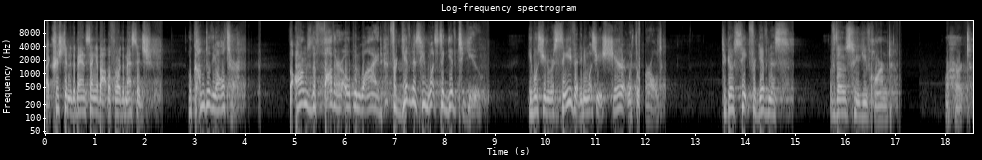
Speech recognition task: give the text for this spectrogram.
Like Christian and the band sang about before the message. Oh, come to the altar. The arms of the Father are open wide. Forgiveness he wants to give to you. He wants you to receive it and He wants you to share it with the world. To go seek forgiveness of those who you've harmed or hurt.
